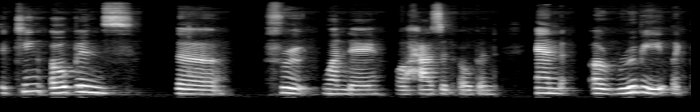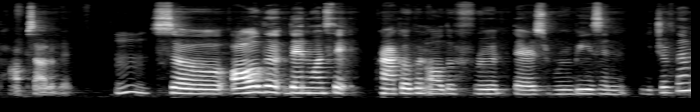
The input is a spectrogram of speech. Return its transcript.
the king opens the fruit one day well has it opened and a ruby like pops out of it Mm. so all the then once they crack open all the fruit there's rubies in each of them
